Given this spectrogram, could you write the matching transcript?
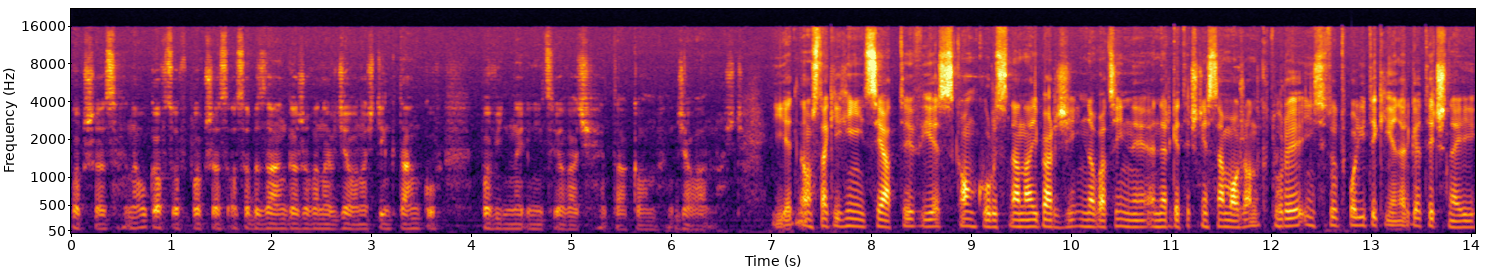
poprzez naukowców, poprzez osoby zaangażowane w działalność think tanków powinny inicjować taką działalność. Jedną z takich inicjatyw jest konkurs na najbardziej innowacyjny energetycznie samorząd, który Instytut Polityki Energetycznej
